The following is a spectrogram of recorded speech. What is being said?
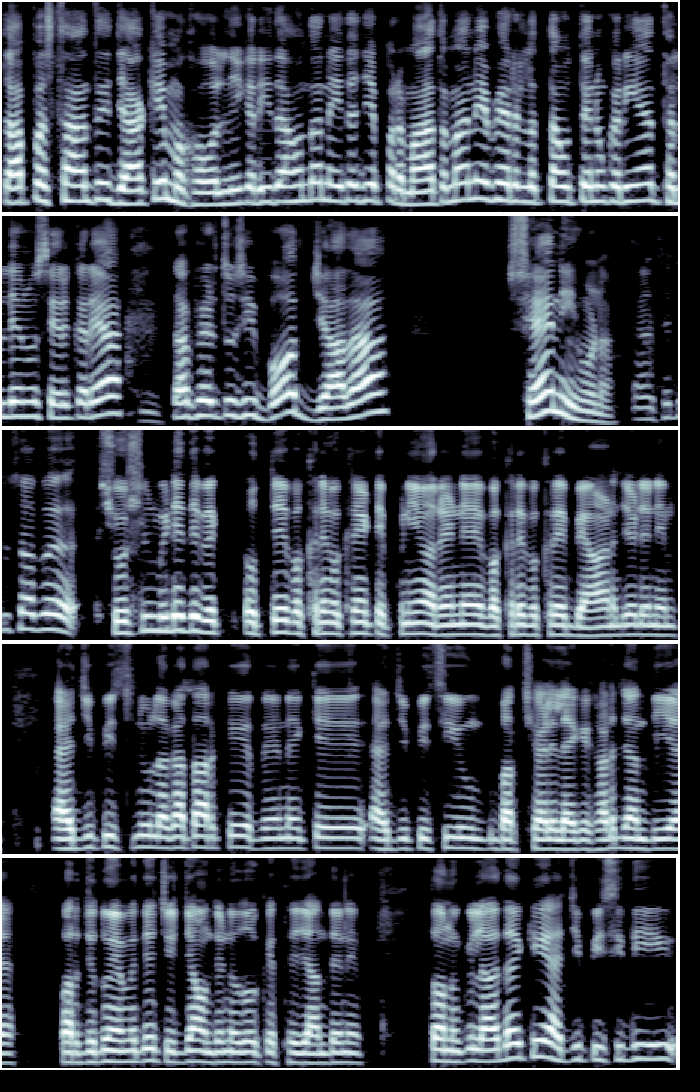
ਤਪ ਸਥਾਨ ਤੇ ਜਾ ਕੇ ਮਖੌਲ ਨਹੀਂ ਕਰੀਦਾ ਹੁੰਦਾ ਨਹੀਂ ਤਾਂ ਜੇ ਪ੍ਰਮਾਤਮਾ ਨੇ ਫਿਰ ਲੱਤਾਂ ਉੱਤੇ ਨੂੰ ਕਰੀਆਂ ਥੱਲੇ ਨੂੰ ਸਿਰ ਕਰਿਆ ਤਾਂ ਫਿਰ ਤੁਸੀਂ ਬਹੁਤ ਜ਼ਿਆਦਾ ਸਹਿ ਨਹੀਂ ਹੋਣਾ। ਸਿੱਧੂ ਸਾਹਿਬ ਸੋਸ਼ਲ ਮੀਡੀਆ ਦੇ ਉੱਤੇ ਵੱਖਰੇ ਵੱਖਰੇ ਟਿੱਪਣੀਆਂ ਹੋ ਰਹੇ ਨੇ ਵੱਖਰੇ ਵੱਖਰੇ ਬਿਆਨ ਜਿਹੜੇ ਨੇ ਐਜੀਪੀਸੀ ਨੂੰ ਲਗਾਤਾਰ ਘੇਰ ਰਹੇ ਨੇ ਕਿ ਐਜੀਪੀਸੀ ਬਰਛੇ ਵਾਲੇ ਲੈ ਕੇ ਖੜ ਜਾਂਦੀ ਹੈ ਪਰ ਜਦੋਂ ਐਵੇਂ ਦੀਆਂ ਚੀਜ਼ਾਂ ਹੁੰਦੀਆਂ ਨੇ ਉਦੋਂ ਕਿੱਥੇ ਜਾਂਦੇ ਨੇ? ਤੁਹਾਨੂੰ ਕੀ ਲੱਗਦਾ ਕਿ ਐਜੀਪੀਸੀ ਦੀ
